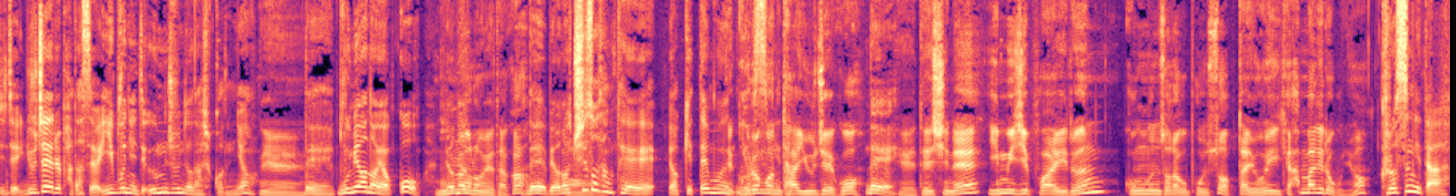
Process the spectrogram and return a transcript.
이제 유죄를 받았어요. 이분이 이제 음주운전 하셨거든요. 예. 네, 무면허였고 무면허에다가 면허, 네, 면허 어. 취소 상태였기 때문이었습니다. 그런 건 다 유죄고 네. 예, 대신에 이미지 파일은 공문서라고 볼 수 없다. 요 이게 한마디로군요. 그렇습니다.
